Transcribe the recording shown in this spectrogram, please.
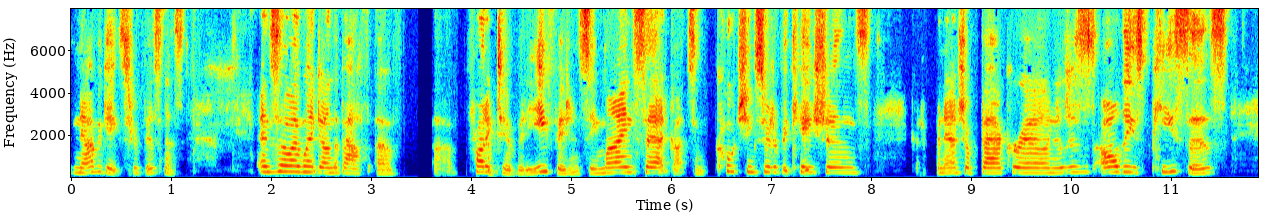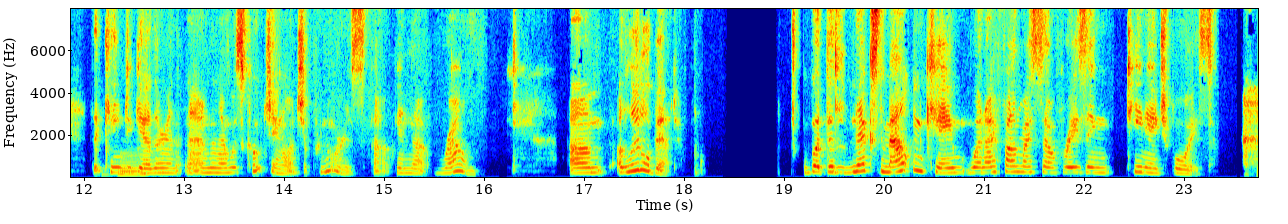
navigate through business? And so I went down the path of uh, productivity, efficiency, mindset, got some coaching certifications, got a financial background, just all these pieces that came mm-hmm. together, and, and then I was coaching entrepreneurs uh, in that realm um, a little bit. But the next mountain came when I found myself raising teenage boys.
